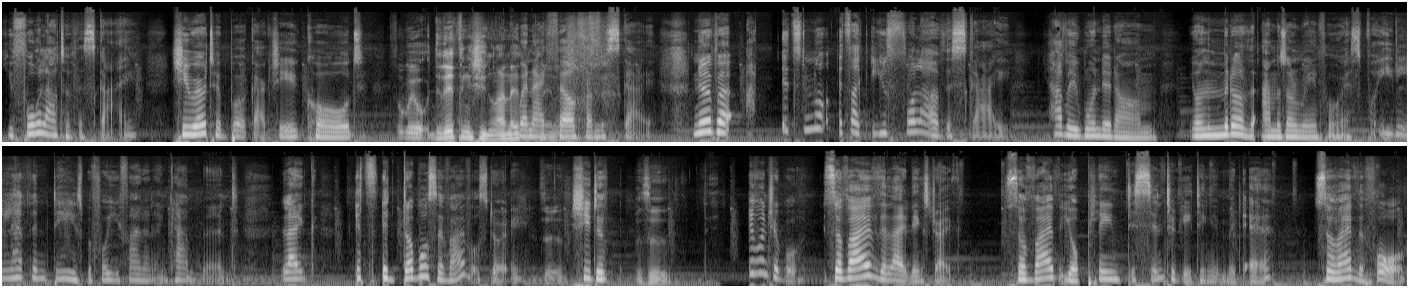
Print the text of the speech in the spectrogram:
you fall out of the sky. She wrote a book actually called So wait, did they think she landed? when I fell from the sky. No, but uh, it's not. It's like you fall out of the sky, have a wounded arm, you're in the middle of the Amazon rainforest for 11 days before you find an encampment. Like, it's a double survival story. Is. She did. A even triple. Survive the lightning strike, survive your plane disintegrating in midair, survive the fall,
